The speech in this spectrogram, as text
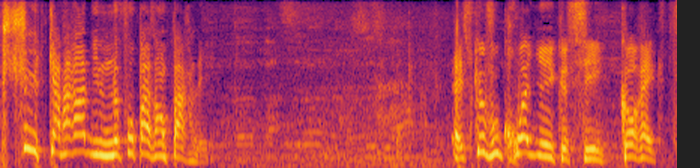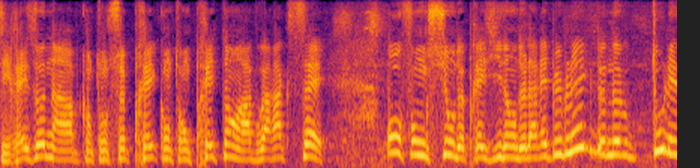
chut camarade, il ne faut pas en parler. Est-ce que vous croyez que c'est correct et raisonnable quand on, prétend avoir accès aux fonctions de président de la République, de tous les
